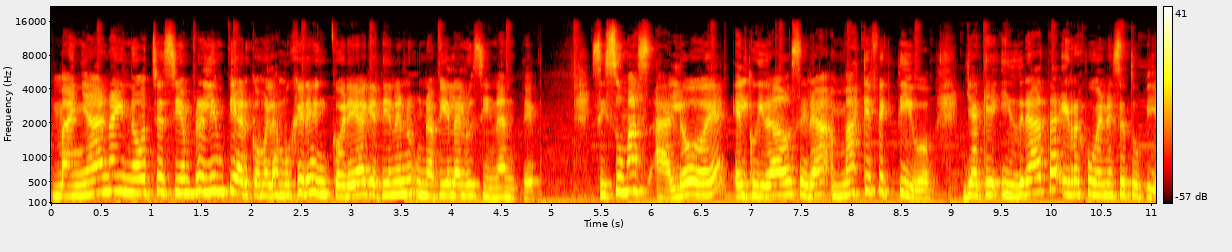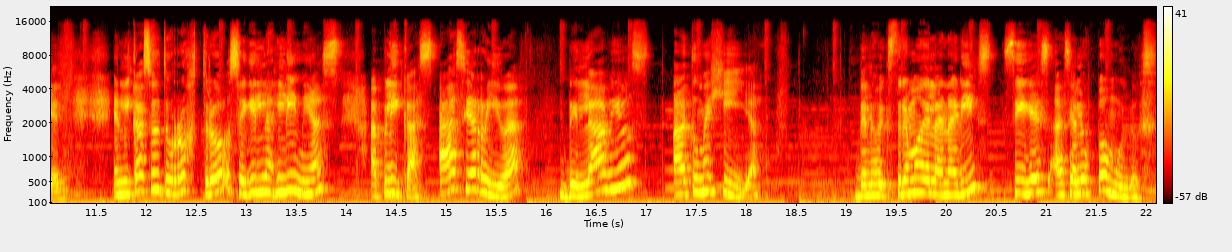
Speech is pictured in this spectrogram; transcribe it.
Mañana y noche siempre limpiar, como las mujeres en Corea que tienen una piel alucinante. Si sumas aloe, el cuidado será más que efectivo, ya que hidrata y rejuvenece tu piel. En el caso de tu rostro, seguir las líneas, aplicas hacia arriba, de labios a tu mejilla. De los extremos de la nariz, sigues hacia los pómulos.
